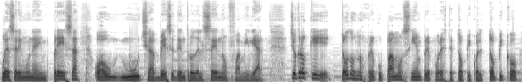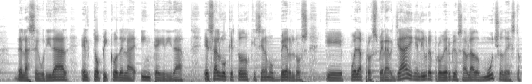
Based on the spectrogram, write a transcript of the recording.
puede ser en una empresa o aún muchas veces dentro del seno familiar. Yo creo que todos nos preocupamos siempre por este tópico, el tópico de la seguridad, el tópico de la integridad. Es algo que todos quisiéramos verlos que pueda prosperar. Ya en el libro de Proverbios ha hablado mucho de esto,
